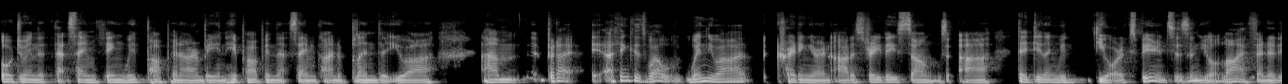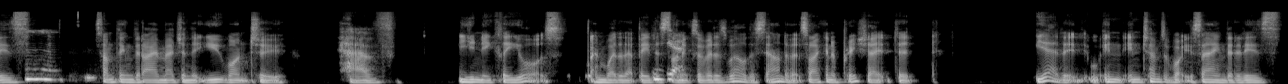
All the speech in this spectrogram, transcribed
or doing that, that same thing with pop and R and hip hop in that same kind of blend that you are. Um, but I, I think as well, when you are creating your own artistry, these songs are they're dealing with your experiences and your life, and it is something that I imagine that you want to have uniquely yours, and whether that be the Yeah. sonics of it as well, the sound of it. So I can appreciate that. Yeah, in in terms of what you're saying, that it is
